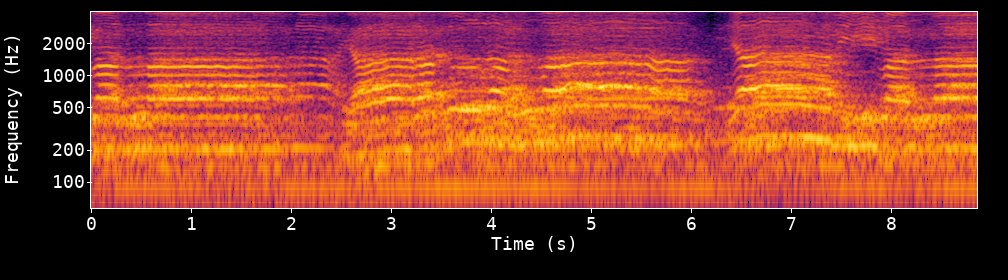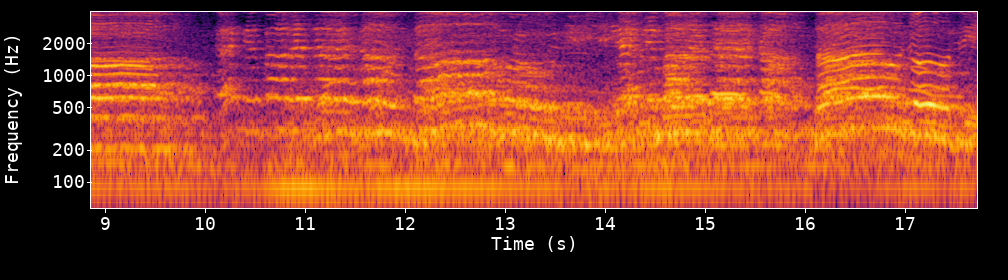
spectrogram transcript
হাবিবাল্লাহ ইয়া রাসূলুল্লাহ ইয়া হাবিবাল্লাহ একবারে দেখা দাও রুদি একবারে দেখা দাও যদি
